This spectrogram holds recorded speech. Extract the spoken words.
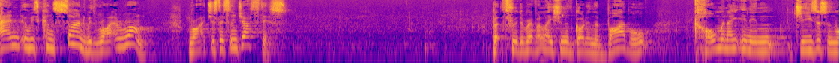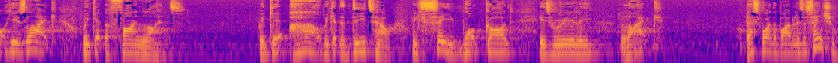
and who is concerned with right and wrong, righteousness and justice. But through the revelation of God in the Bible, culminating in Jesus and what he is like, we get the fine lines. We get, ah, we get the detail. We see what God is really like. That's why the Bible is essential.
